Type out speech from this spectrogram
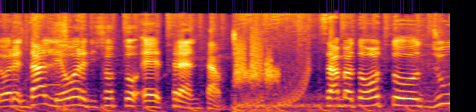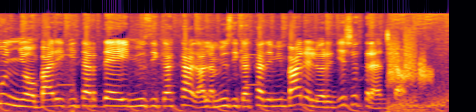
ore, dalle ore 18.30. Sabato 8 giugno, Bari Guitar Day Music Acad- alla Music Academy Bari alle ore 10.30.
